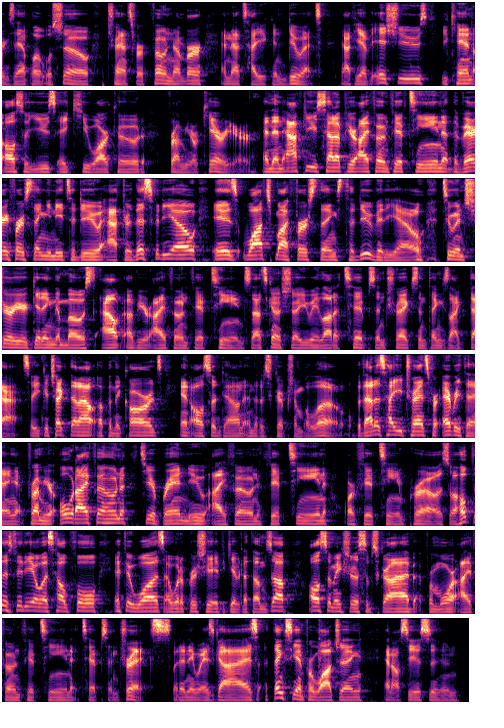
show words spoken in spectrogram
example, it will show transfer phone number, and that's how you can do it. Now, if you have issues, you can also use a QR code from your carrier. And then after you set up your iPhone 15, the very first thing you need to do after this video is watch my first things to do video to ensure you're getting the most out of your iPhone 15. So that's gonna show you a lot of tips and tricks and things like that. So you can check that out up in the cards and also down in the description below. But that is how you transfer everything from your old iPhone to your brand new iPhone 15 or 15 Pro. So I hope this video was helpful. If it was, I would appreciate if you give it a thumbs up. Also make sure to subscribe for more iPhone 15 tips and tricks. But anyways, guys, thanks again for watching, and I'll see you soon.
